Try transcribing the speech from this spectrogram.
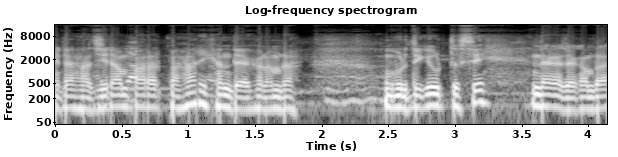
এটা হাজিরাম পাড়ার পাহাড় এখান থেকে এখন আমরা উপর দিকে উঠতেছি। দেখা যাক আমরা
